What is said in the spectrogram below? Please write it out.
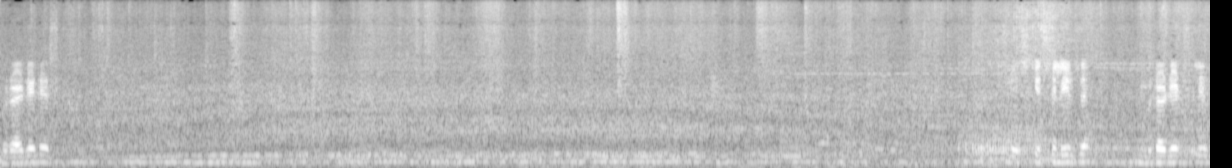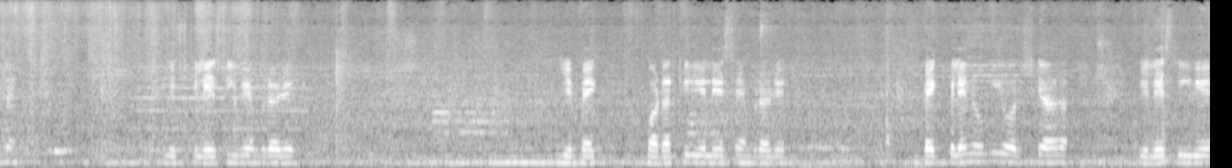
ब्राइडेड है इसका। इसकी स्लीव्स है एम्ब्रॉयडेड स्लीव्स है। स्लीव्स की लेस दी हुई एम्ब्रॉयडेड ये बैक बॉर्डर के लिए लेस है एम्ब्रॉयडेड बैक प्लेन होगी और इसका ये लेस दी हुई है।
